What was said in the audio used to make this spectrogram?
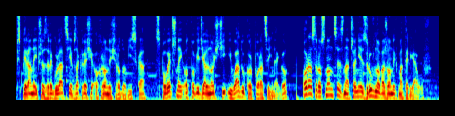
wspieranej przez regulacje w zakresie ochrony środowiska, społecznej odpowiedzialności i ładu korporacyjnego oraz rosnące znaczenie zrównoważonych materiałów.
